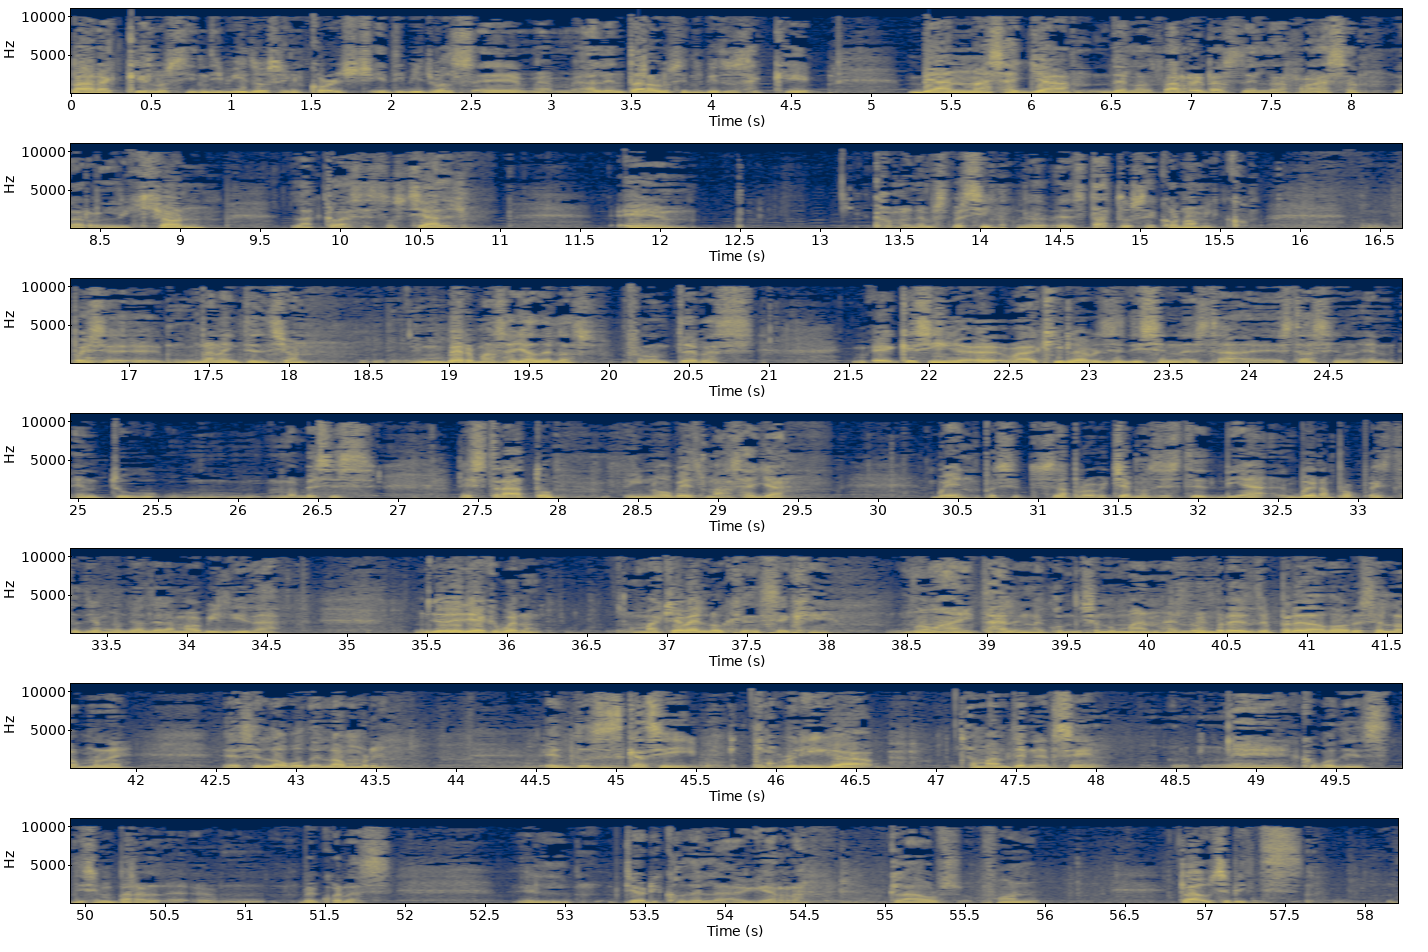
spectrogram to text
para que los individuos, encourage individuals, eh, alentar a los individuos a que vean más allá de las barreras de la raza, la religión, la clase social, eh, pues sí, el estatus económico, pues eh, gran intención, ver más allá de las fronteras, eh, que sí, eh, aquí a veces dicen, está, estás en, en, tu, a veces, estrato y no ves más allá. Bueno, pues entonces aprovechemos este día, buena propuesta, Día Mundial de la Amabilidad. Yo diría que, bueno, Maquiavelo, que dice que no hay tal en la condición humana, el hombre es depredador, es el hombre, es el lobo del hombre. Entonces casi obliga a mantenerse, eh, como dicen para, recuerdas el teórico de la guerra, Klaus von Clausewitz,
